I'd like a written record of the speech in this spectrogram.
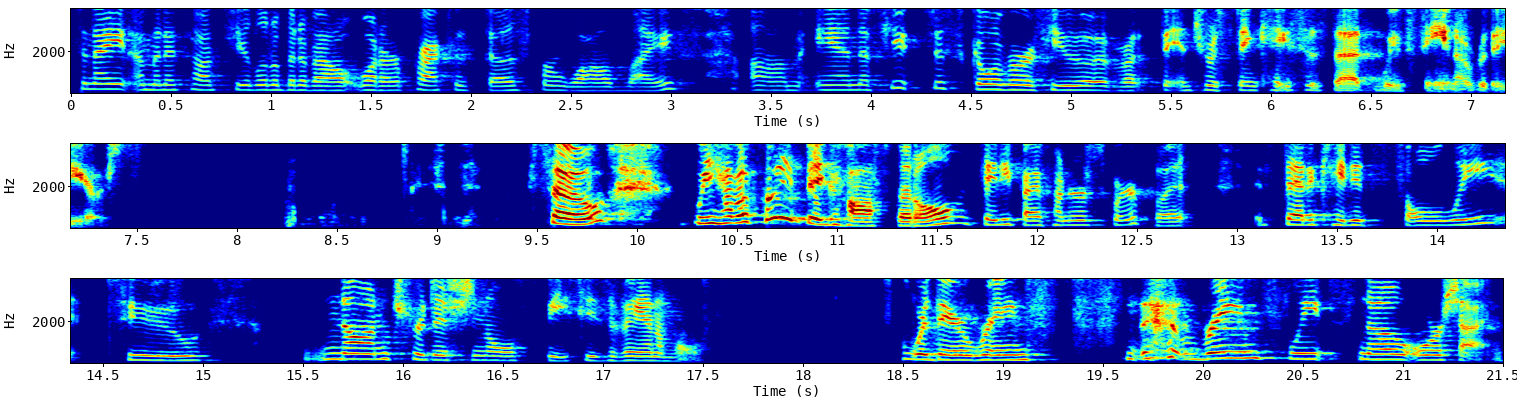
Tonight, I'm going to talk to you a little bit about what our practice does for wildlife um, and a few, just go over a few of the interesting cases that we've seen over the years. So we have a pretty big hospital. It's 8,500 square foot. It's dedicated solely to non-traditional species of animals, where there rains, rain, sleet, snow, or shine.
